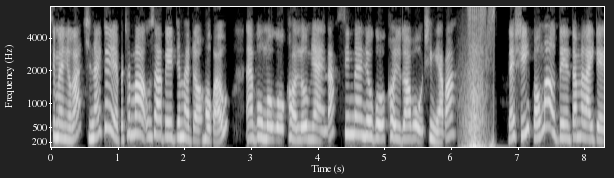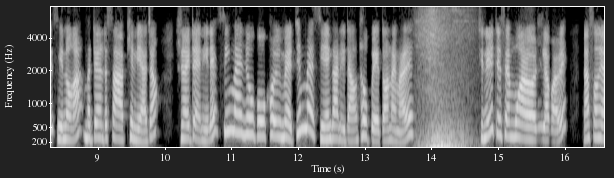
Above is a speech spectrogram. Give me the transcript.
စီမန်ယိုက United ရဲ့ပထမဦးစားပေးတင်မှတ်တော့မဟုတ်ပါဘူးအမ်ပူမိုကိုခေါ်လို့မရရင်သာစီမန်ယိုကိုခေါ်ယူသွားဖို့ရှိနေပါလက်ရှိဘုံမောက်အသင်းတတ်မှတ်လိုက်တဲ့ဈေးနှုန်းကမတန်တဆဖြစ်နေရကြောင်း United အနေနဲ့စီမန်ညိုကိုခေါ်ယူမဲ့ပြစ်မဲ့စီးရင်ကနေတောင်ထုတ်ပယ်သွားနိုင်ပါတယ်။ဒီနေ့တင်ဆက်မှုကတော့ဒီလောက်ပါပဲ။ နောက်ဆုံးရ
